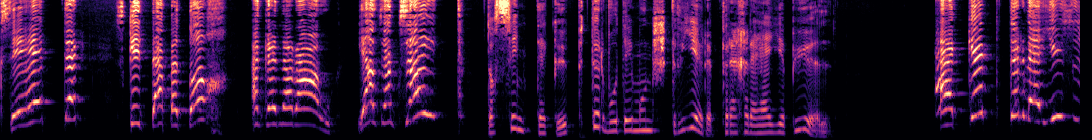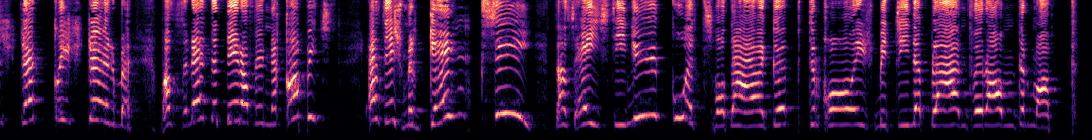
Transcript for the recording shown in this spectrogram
Seht ihr? Es gibt eben doch einen General. Ja, hat gesagt. Das sind die Ägypter, die demonstrieren, Frau Krähenbühl. Ägypter wollen unser Stöckli stürmen. Was redet ihr auf einen Kabitz? Es war mir gern. Das heisst nichts Gutes, wo der Ägypter gekommen ist mit seinen Plänen für Andermatt.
